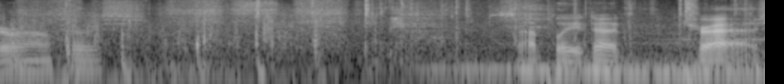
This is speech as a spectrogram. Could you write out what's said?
Around first. So I played that trash.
